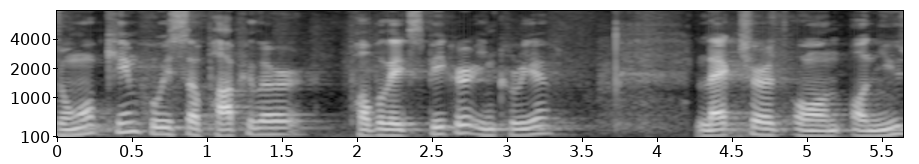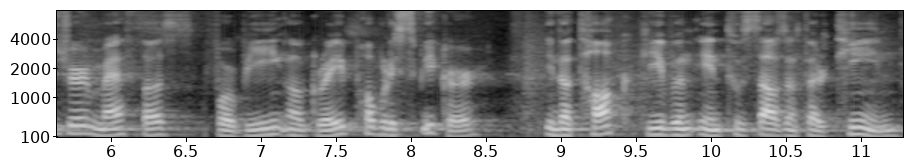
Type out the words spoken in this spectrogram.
Jong-ho Kim, who is a popular public speaker in Korea, lectured on unusual methods for being a great public speaker in a talk given in 2013.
